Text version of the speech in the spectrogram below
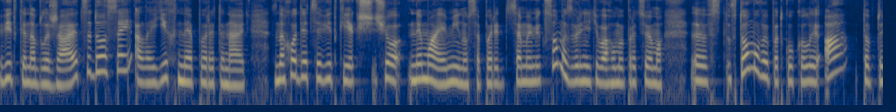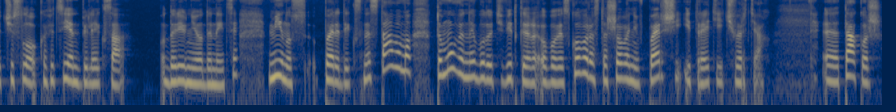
Відки наближаються до осей, але їх не перетинають. Знаходяться відки, якщо немає мінуса перед самим іксом, зверніть увагу, ми працюємо е, в, тому випадку, коли а, тобто число коефіцієнт біля ікса дорівнює одиниці, мінус перед х не ставимо, тому вони будуть відки обов'язково розташовані в першій і третій чвертях. Е, також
